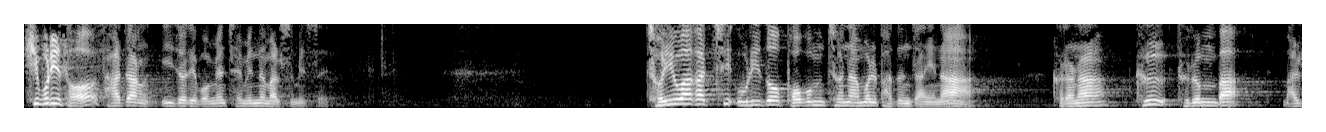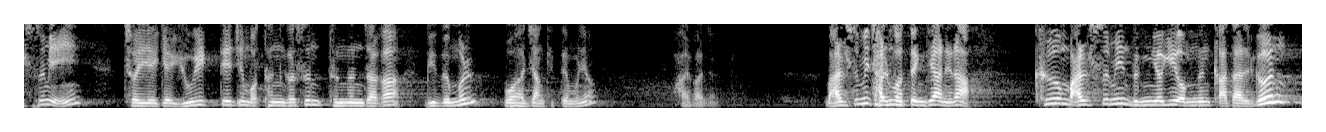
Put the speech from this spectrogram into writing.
히브리서 4장 2절에 보면 재밌는 말씀이 있어요. 저희와 같이 우리도 복음 전함을 받은 자이나 그러나 그 들은 바 말씀이 저희에게 유익되지 못한 것은 듣는 자가 믿음을 뭐하지 않기 때문이요? 화해하지 말씀이 잘못된 게 아니라 그 말씀이 능력이 없는 까닭은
